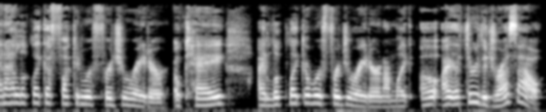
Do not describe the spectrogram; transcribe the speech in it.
and I look like a fucking refrigerator, okay? I look like a refrigerator and I'm like, oh, I threw the dress out.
